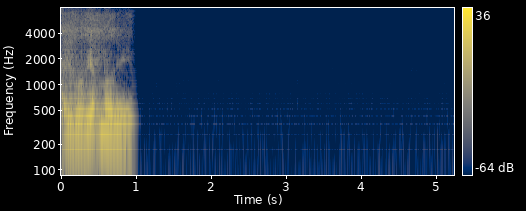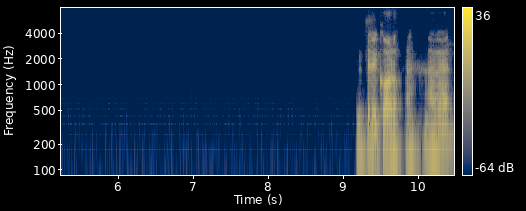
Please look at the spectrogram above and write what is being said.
el gobierno de Entrecorta. A ver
